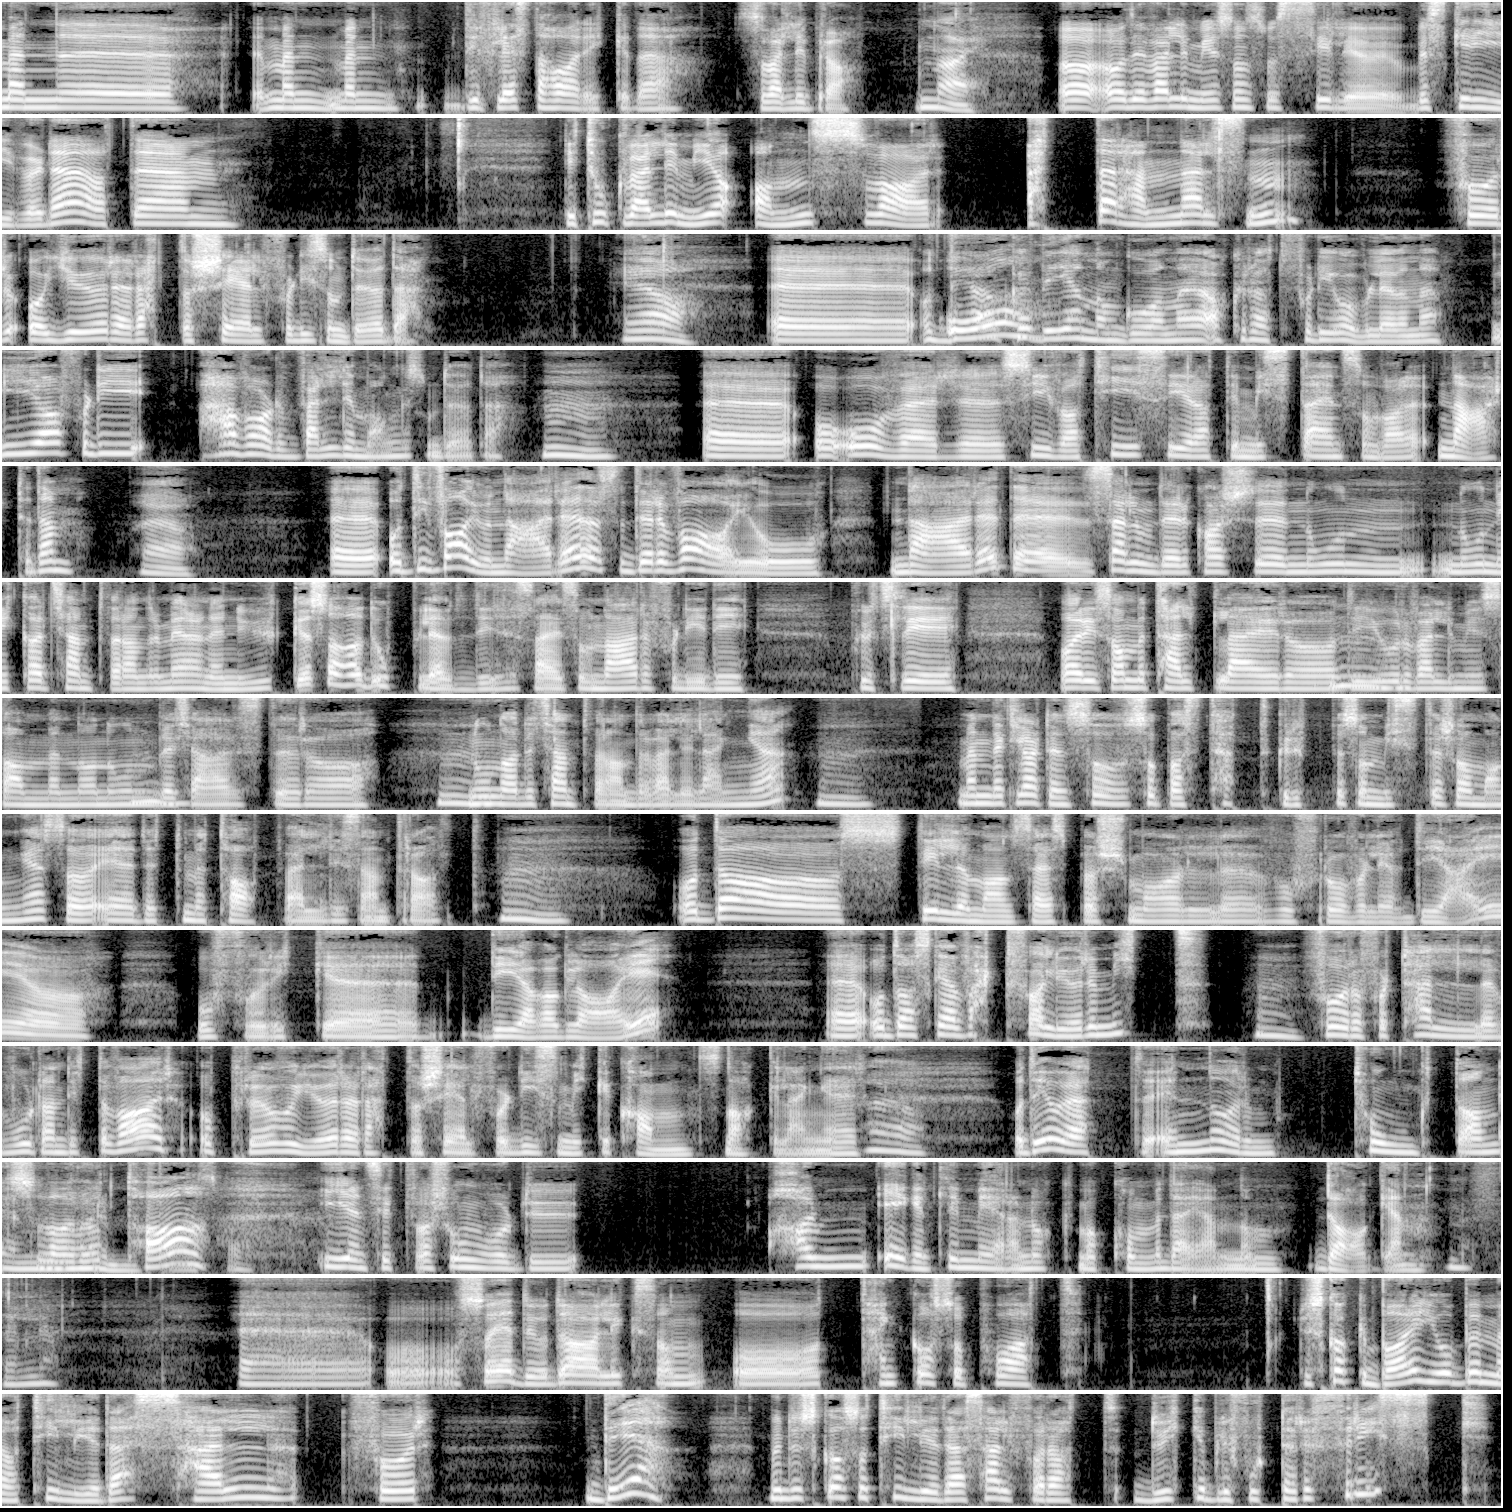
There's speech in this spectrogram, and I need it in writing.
Men, eh, men, men de fleste har ikke det så veldig bra. Nei. Og, og det er veldig mye sånn som Silje beskriver det, at um, de tok veldig mye ansvar etter hendelsen for å gjøre rett og sjel for de som døde. Ja. Eh, Og det er akkurat det gjennomgående akkurat for de overlevende. Ja, fordi her var det veldig mange som døde. Mm. Uh, og over eh, syv av ti sier at de mista en som var nær til dem. Ja. Uh, og de var jo nære, altså dere var jo nære. Det, selv om dere kanskje noen, noen ikke hadde kjent hverandre mer enn en uke, så hadde opplevd de seg som nære fordi de plutselig var i samme teltleir, og de Mm. gjorde veldig mye sammen, og noen ble kjærester, og noen hadde kjent hverandre veldig lenge. Mm. Men det er klart, en så, såpass tett gruppe som mister så mange, så er dette med tap veldig sentralt. Mm. Og da stiller man seg spørsmål eh, hvorfor overlevde jeg, og hvorfor ikke de jeg var glad i. Eh, og da skal jeg i hvert fall gjøre mitt Mm. for å fortelle hvordan dette var, og prøve å gjøre rett og sjel for de som ikke kan snakke lenger. Ja. Og det er jo et enormt tungt ansvar Enormt å ta ansvar. i en situasjon hvor du har egentlig mer enn nok med å komme deg gjennom dagen. Selv. Eh, og og så er det jo da liksom å tenke også på at du skal ikke bare jobbe med å tilgi deg selv for det, men du skal også tilgi deg selv for at du ikke blir fortere frisk.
